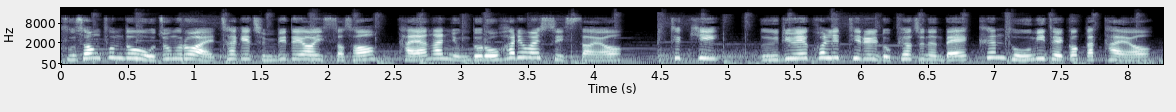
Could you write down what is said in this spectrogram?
구성품도 5종으로 알차게 준비되어 있어서 다양한 용도로 활용할 수 있어요. 특히 의류의 퀄리티를 높여주는데 큰 도움이 될 것 같아요.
